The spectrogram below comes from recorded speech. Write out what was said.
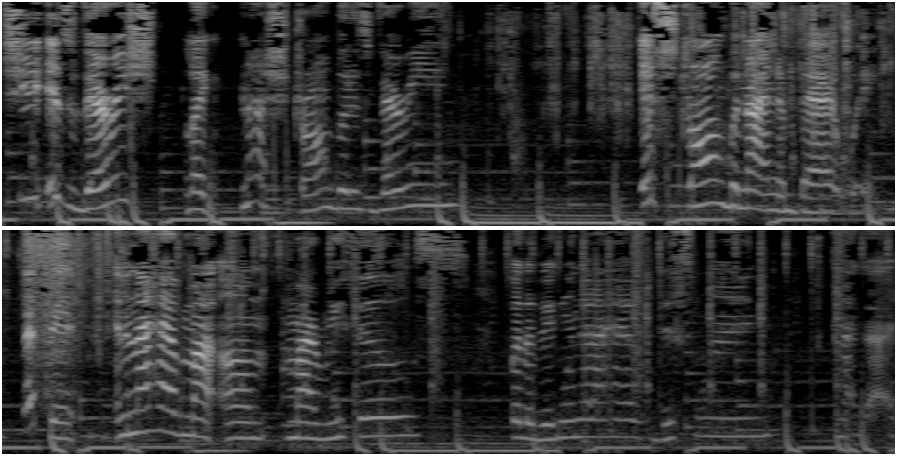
she is very like not strong but it's very it's strong but not in a bad way. That's it and then i have my um my refills for the big one that i have. This one and i got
